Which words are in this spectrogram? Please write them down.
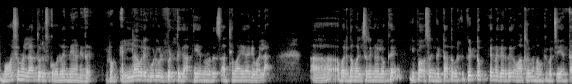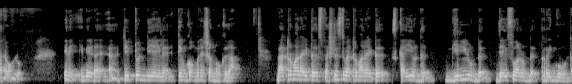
മോശമല്ലാത്തൊരു സ്കോഡ് തന്നെയാണിത്. ഇപ്പം എല്ലാവരെയും കൂടി ഉൾപ്പെടുത്തുക എന്നുള്ളത് സാധ്യമായ കാര്യമല്ല. വരുന്ന മത്സരങ്ങളിലൊക്കെ ഇപ്പോൾ അവസരം കിട്ടാത്തവർക്ക് കിട്ടും എന്ന് കരുതുക മാത്രമേ നമുക്കിപ്പോൾ ചെയ്യാൻ തരമുള്ളൂ ഇനി ഇന്ത്യയുടെ ടി ട്വന്റിയിലെ ടീം കോമ്പിനേഷൻ നോക്കുക. ബാറ്റർമാരായിട്ട് സ്പെഷ്യലിസ്റ്റ് ബാറ്റർമാരായിട്ട് സ്കൈ ഉണ്ട്. ഗില്ലുണ്ട് ജയ്സ്വാൾ ഉണ്ട് റിങ്കു ഉണ്ട്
